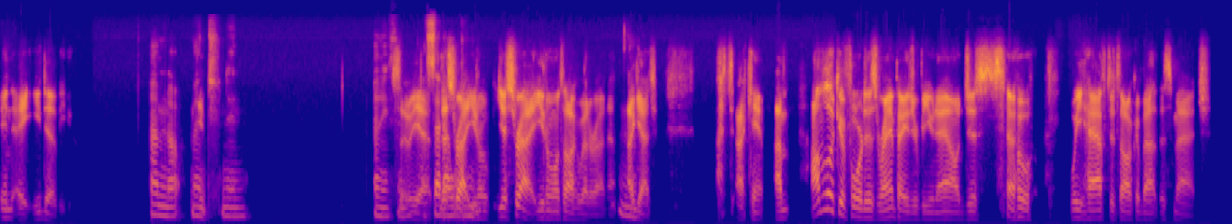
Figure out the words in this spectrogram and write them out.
in AEW. I'm not mentioning anything. So yeah, that's right. You don't. Yes, right. You don't want to talk about it right now. No. I got you. I, I can't. I'm. I'm looking forward to this Rampage review now, just so we have to talk about this match,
